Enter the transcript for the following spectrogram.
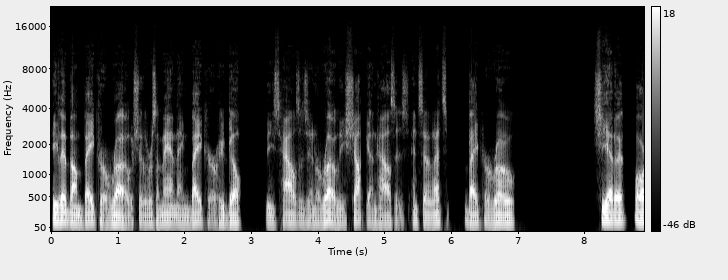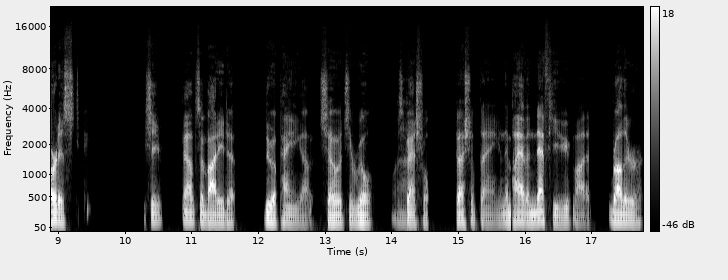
he lived on Baker Row. So there was a man named Baker who built these houses in a row, these shotgun houses. And so that's Baker Row. She had an artist. She found somebody to do a painting of it. So it's a real wow. special, special thing. And then I have a nephew, my brother,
